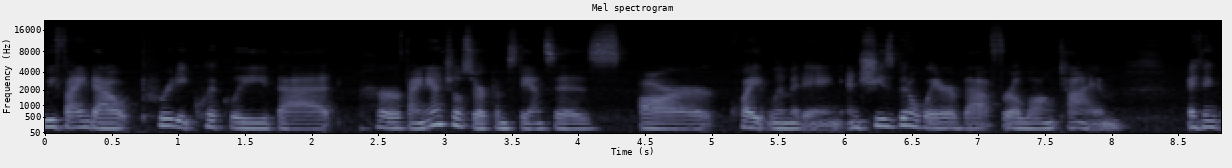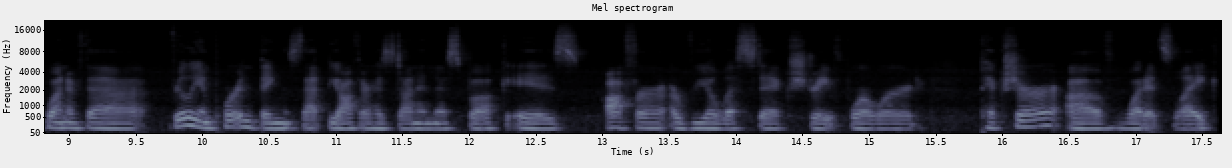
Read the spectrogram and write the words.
we find out pretty quickly that her financial circumstances are quite limiting. And she's been aware of that for a long time. I think one of the really important things that the author has done in this book is offer a realistic, straightforward picture of what it's like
